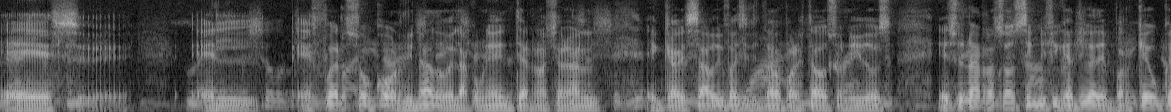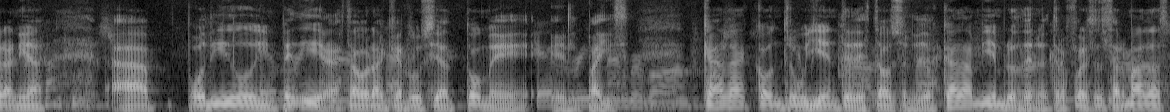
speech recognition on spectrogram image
Es eh, el esfuerzo coordinado de la comunidad internacional, encabezado y facilitado por Estados Unidos, es una razón significativa de por qué Ucrania ha podido impedir hasta ahora que Rusia tome el país. Cada contribuyente de Estados Unidos, cada miembro de nuestras Fuerzas Armadas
